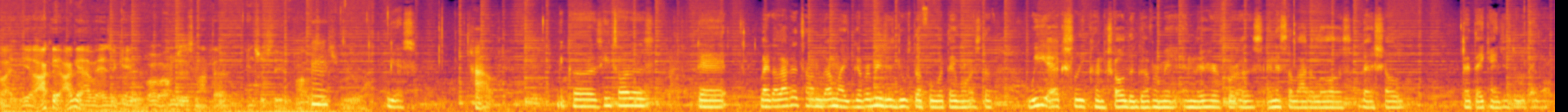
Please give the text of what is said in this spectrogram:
Like, yeah, I could, I could have an educated vote. I'm just not that interested in politics. Really. Yes. How? because he taught us that like a lot of times I'm like government just do stuff for what they want and stuff. We actually control the government and they're here for us and it's a lot of laws that show that they can't just do what they want.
